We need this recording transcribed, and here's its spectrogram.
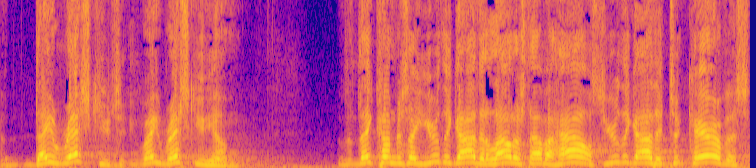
they rescue, they rescue him. They come to say, You're the guy that allowed us to have a house. You're the guy that took care of us.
